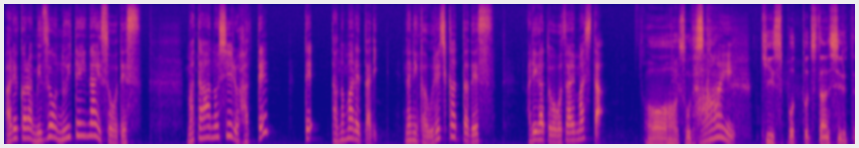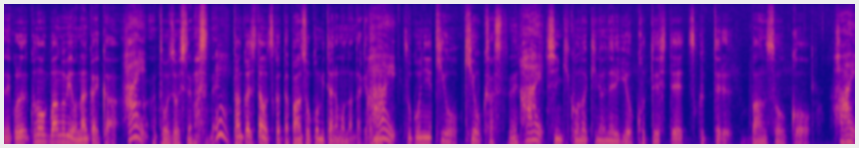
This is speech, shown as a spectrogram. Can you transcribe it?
あれから水を抜いていないそうです。またあのシール貼ってって頼まれたり何か嬉しかったです。ありがとうございました。ああそうですか。はい。キースポットチタンシールってねこれこの番組でも何回か、はい。あ登場してますね、うん。炭化チタンを使った絆創膏みたいなもんなんだけどね、はい。そこに気を気をさせてねはい。新機構の気のエネルギーを固定して作ってる絆創膏はい。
